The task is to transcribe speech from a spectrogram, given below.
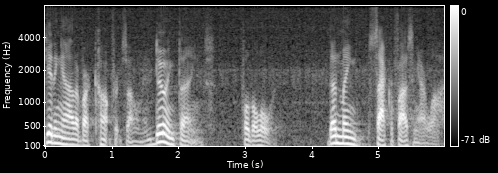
getting out of our comfort zone and doing things for the Lord. Doesn't mean sacrificing our life.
